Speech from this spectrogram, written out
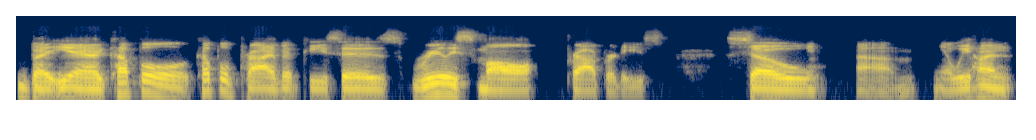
but yeah, a couple couple private pieces, really small properties. So um, you know, we hunt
